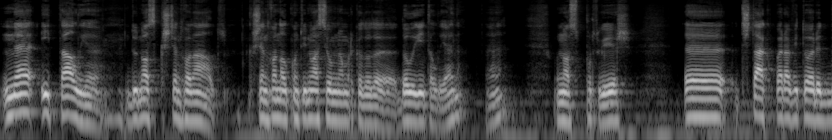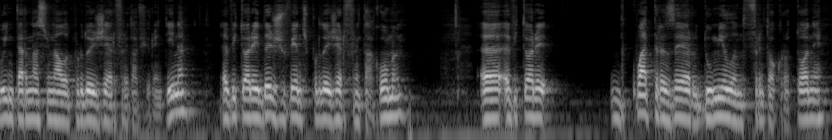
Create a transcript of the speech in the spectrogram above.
Na Itália, do nosso Cristiano Ronaldo. Cristiano Ronaldo continua a ser o melhor marcador da, da Liga Italiana, né? o nosso português. Uh, destaque para a vitória do Internacional por 2-0 frente à Fiorentina, a vitória da Juventus por 2-0 frente à Roma, uh, a vitória de 4-0 do Milan frente ao Crotone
